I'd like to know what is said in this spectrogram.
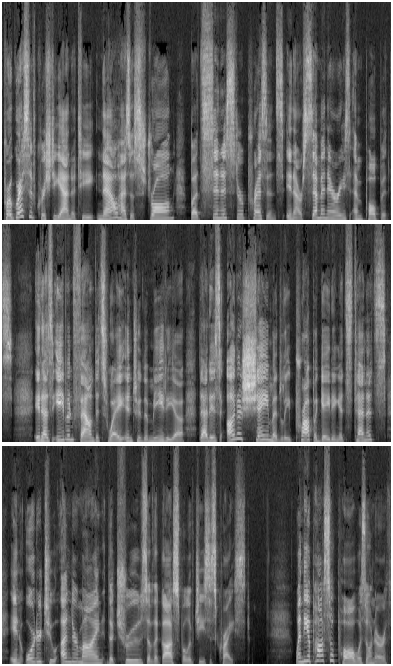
Progressive Christianity now has a strong but sinister presence in our seminaries and pulpits. It has even found its way into the media that is unashamedly propagating its tenets in order to undermine the truths of the gospel of Jesus Christ. When the Apostle Paul was on earth,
